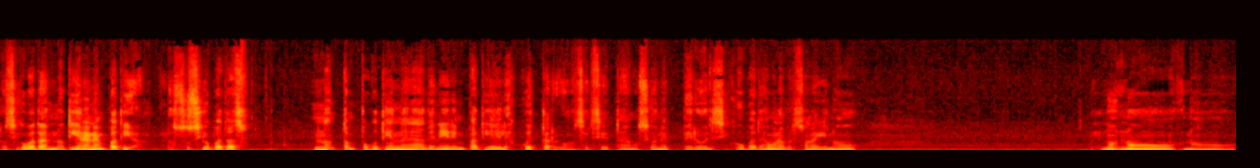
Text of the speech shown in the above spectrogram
Los psicópatas no tienen empatía. Los sociópatas no, tampoco tienden a tener empatía y les cuesta reconocer ciertas emociones, pero el psicópata es una persona que no, no, no, no,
